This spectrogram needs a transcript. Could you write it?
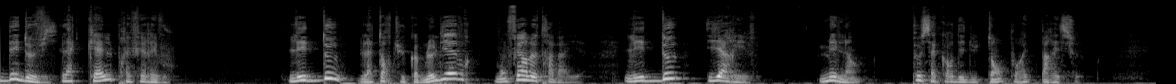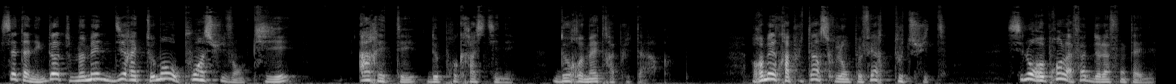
des devis, laquelle préférez-vous? Les deux, la tortue comme le lièvre, vont faire le travail. Les deux y arrivent. Mais l'un peut s'accorder du temps pour être paresseux. Cette anecdote me mène directement au point suivant, qui est arrêter de procrastiner, de remettre à plus tard. Remettre à plus tard ce que l'on peut faire tout de suite. Si l'on reprend la fable de La Fontaine,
